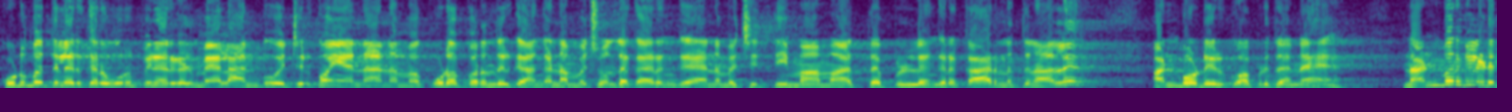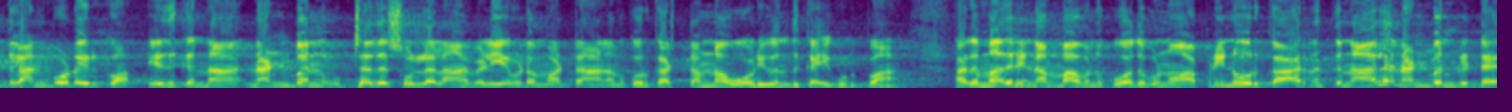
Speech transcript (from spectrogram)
குடும்பத்தில் இருக்கிற உறுப்பினர்கள் மேலே அன்பு வச்சுருக்கோம். ஏன்னா நம்ம கூட பிறந்திருக்காங்க. நம்ம சொந்தக்காரங்க நம்ம சித்தி மாமா அத்தை பிள்ளைங்கிற காரணத்தினால அன்போடு இருக்கும். அப்படி தானே நண்பர்களிடத்தில் அன்போடு இருக்கும். எதுக்கு நான் நண்பன் உற்றதை சொல்லலாம். வெளியே விட மாட்டான். நமக்கு ஒரு கஷ்டம்னா ஓடி வந்து கை கொடுப்பான். அது மாதிரி நம்ம அவனுக்கு உதவணும். அப்படின்னு ஒரு காரணத்தினால நண்பன்கிட்ட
